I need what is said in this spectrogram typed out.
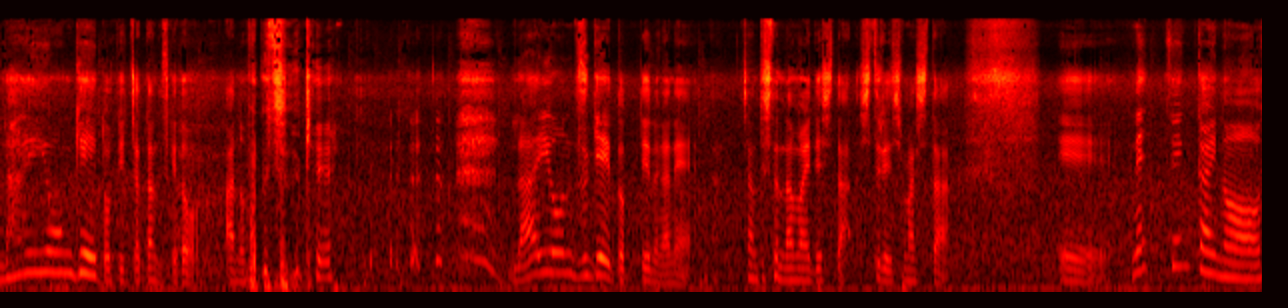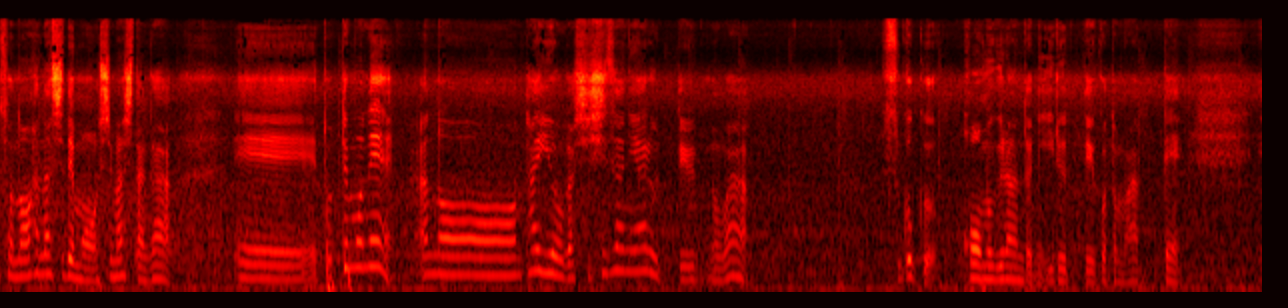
ーライオンゲートって言っちゃったんですけどあの複数形。ライオンズゲートっていうのがねちゃんとした名前でした。失礼しました。えーね、前回のその話でもしましたが、えーとってもね、あのー太陽が獅子座にあるっていうのはすごくホームグラウンドにいるっていうこともあって、え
